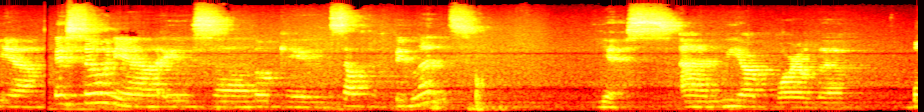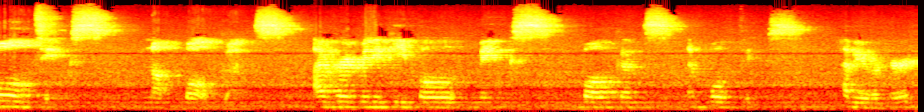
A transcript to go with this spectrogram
Yeah. Estonia is uh, located south of Finland. Yes, and we are part of the Baltics, not Balkans. I've heard many people mix Balkans and Baltics. Have you ever heard?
